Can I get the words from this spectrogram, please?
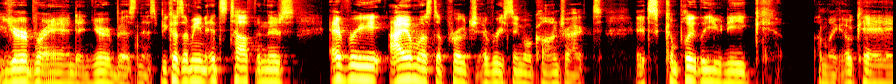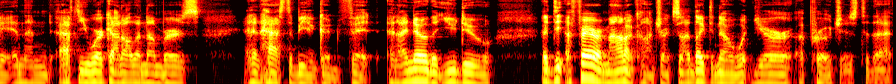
your brand and your business? Because I mean, it's tough, and there's every. I almost approach every single contract. It's completely unique. I'm like, okay, and then after you work out all the numbers, and it has to be a good fit. And I know that you do a fair amount of contracts, so I'd like to know what your approach is to that.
